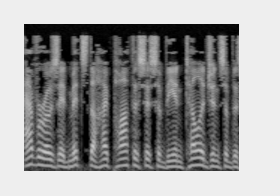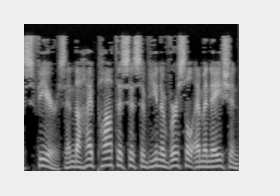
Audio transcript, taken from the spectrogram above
Averroes admits the hypothesis of the intelligence of the spheres and the hypothesis of universal emanation,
